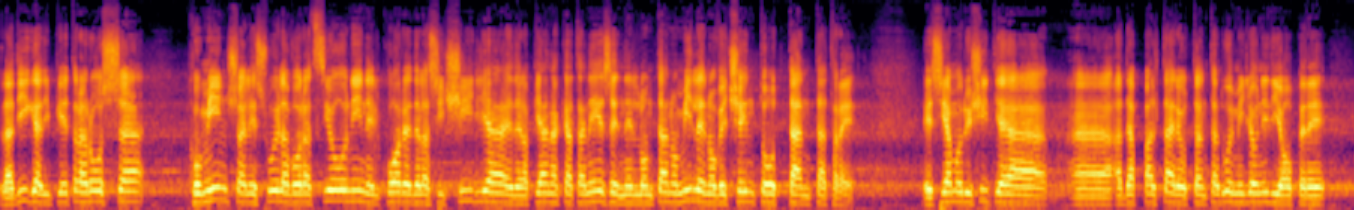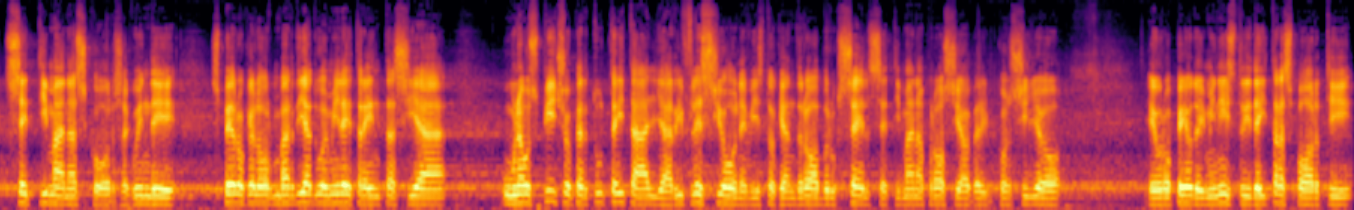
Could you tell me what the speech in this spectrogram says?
La diga di Pietrarossa comincia le sue lavorazioni nel cuore della Sicilia e della piana catanese nel lontano 1983 e siamo riusciti a, a, ad appaltare 82 milioni di opere settimana scorsa. Quindi spero che Lombardia 2030 sia un auspicio per tutta Italia, riflessione, visto che andrò a Bruxelles settimana prossima per il Consiglio europeo dei ministri dei trasporti,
